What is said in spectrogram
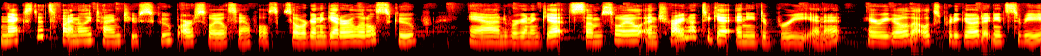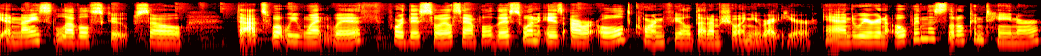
Next, it's finally time to scoop our soil samples. So we're gonna get our little scoop and we're gonna get some soil and try not to get any debris in it. Here we go, that looks pretty good. It needs to be a nice level scoop. So that's what we went with for this soil sample. This one is our old cornfield that I'm showing you right here. And we're gonna open this little container.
